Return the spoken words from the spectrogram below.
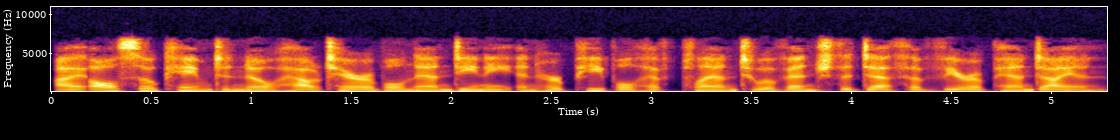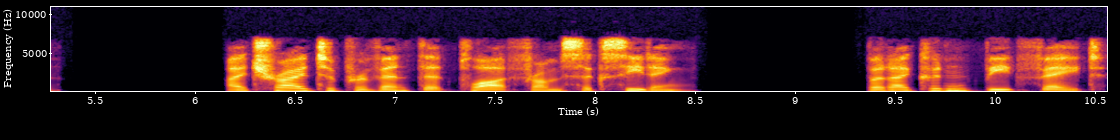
I also came to know how terrible Nandini and her people have planned to avenge the death of Veerapandiyan. I tried to prevent that plot from succeeding. But I couldn't beat fate.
